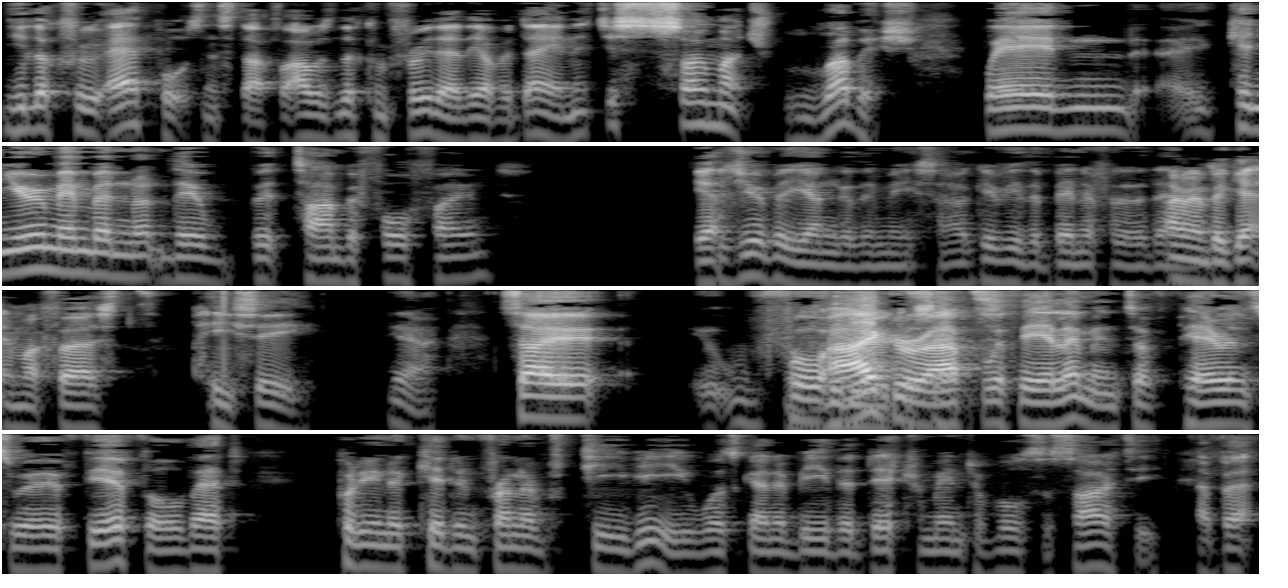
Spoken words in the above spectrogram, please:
you look through airports and stuff. I was looking through there the other day, and it's just so much rubbish. When can you remember the time before phones? Yeah. because you're a bit younger than me, so I'll give you the benefit of the doubt. I remember getting my first PC. Yeah. So for Video I grew up with the element of parents were fearful that putting a kid in front of TV was going to be the detriment of all society. I bet.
